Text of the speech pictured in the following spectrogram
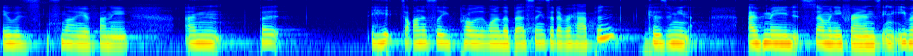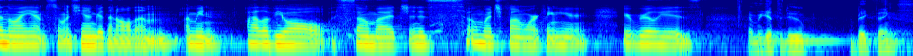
It was it's not even funny. I'm but it's honestly probably one of the best things that ever happened hmm. because I mean I've made so many friends and even though I am so much younger than all of them, I mean I love you all so much and it's so much fun working here. It really is. And we get to do big things.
